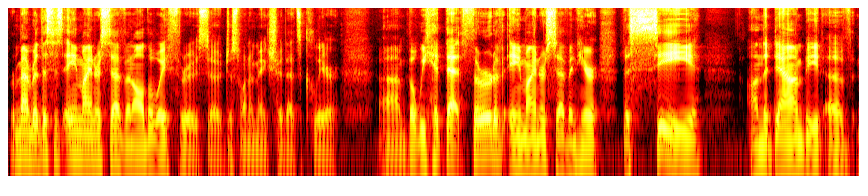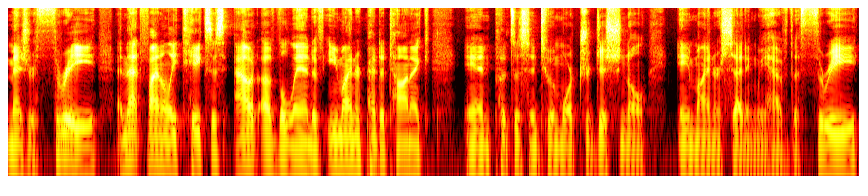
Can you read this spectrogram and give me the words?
Remember, this is A minor 7 all the way through, so just want to make sure that's clear. Um, but we hit that third of A minor 7 here, the C on the downbeat of measure 3, and that finally takes us out of the land of E minor pentatonic and puts us into a more traditional A minor setting. We have the 3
